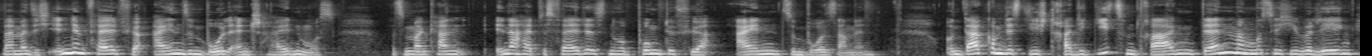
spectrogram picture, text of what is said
Weil man sich in dem Feld für ein Symbol entscheiden muss. Also man kann innerhalb des Feldes nur Punkte für ein Symbol sammeln. Und da kommt jetzt die Strategie zum Tragen, denn man muss sich überlegen,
